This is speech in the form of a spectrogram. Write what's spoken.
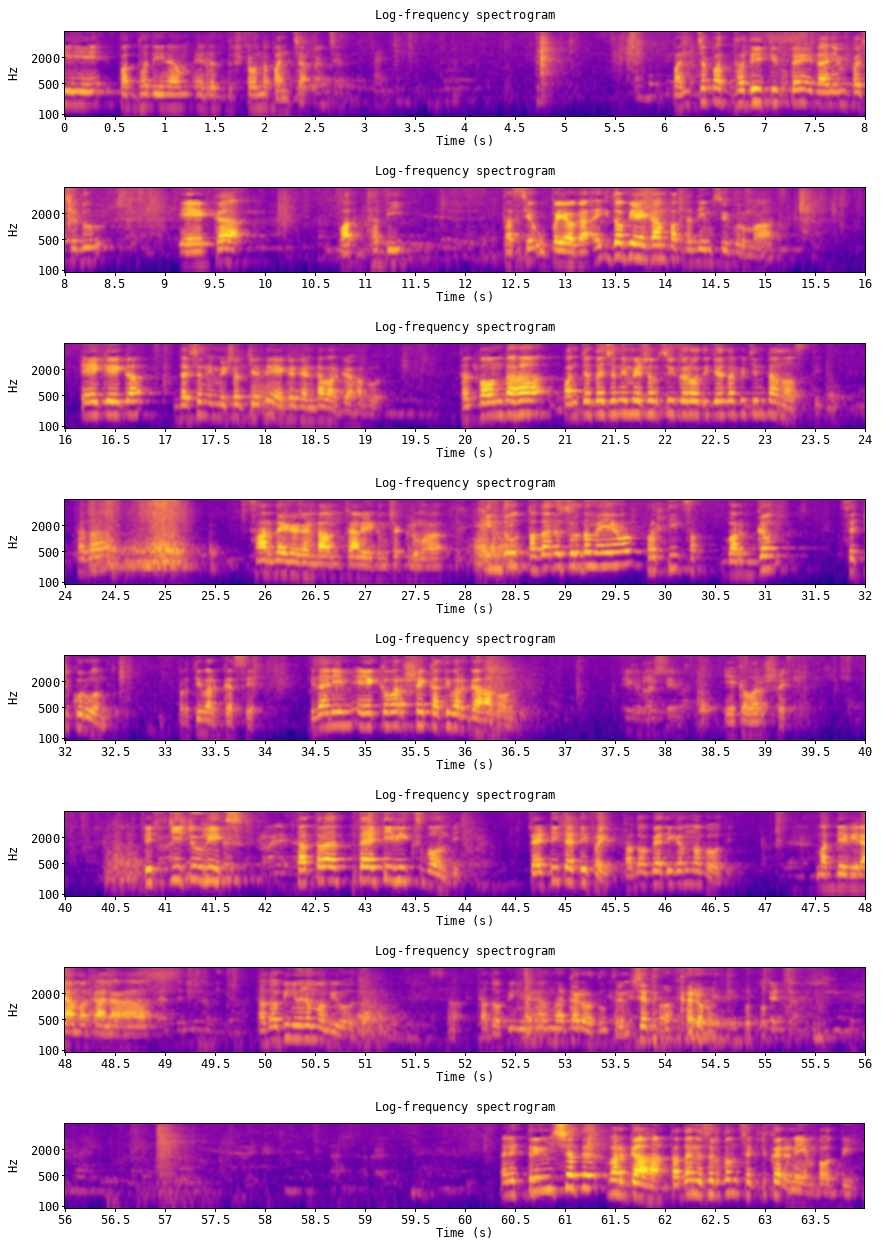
पद्धतीनाम् एतत् दृष्टवन्तः पञ्च पञ्चपद्धति इत्युक्ते इदानीं पश्यतु एक पद्धति तस्य उपयोगः इतोपि एकां पद्धतिं स्वीकुर्मः एकैक दशनिमिषं चेत् एकघण्टावर्गः भवति तद् भवन्तः पञ्चदशनिमिषं स्वीकरोति चेदपि चिन्ता नास्ति तदा सार्धैकघण्टां चालयितुं शक्नुमः किन्तु तदनुसृतमेव प्रति वर्गं सेट् कुर्वन्तु प्रतिवर्गस्य इदानीम् एकवर्षे कति वर्गाः भवन्ति एकवर्षे फिफ्टि टु वीक्स् तत्र तर्टि वीक्स् भवन्ति तर्टि तर्टि फैव् ततोपि अधिकं न भवति मध्ये विरामकालः ततोपि न्यूनम् अपि भवति ततोपि न्यूनं न करोतु त्रिंशत् वा करोतु तर्हि त्रिंशत् वर्गाः तदनुसृतं सेट् करणीयं भवद्भिः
